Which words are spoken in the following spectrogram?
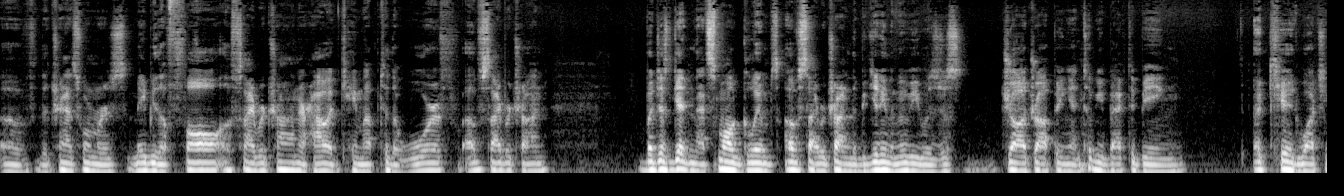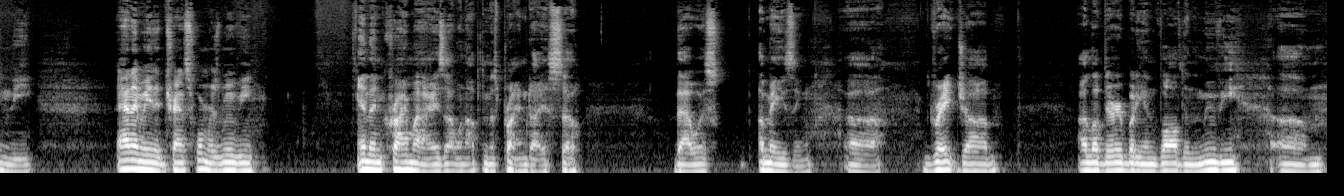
of the Transformers, maybe the fall of Cybertron or how it came up to the war of, of Cybertron. But just getting that small glimpse of Cybertron in the beginning of the movie was just jaw dropping and took me back to being a kid watching the animated Transformers movie and then cry my eyes out when Optimus Prime dies. So that was amazing. Uh, great job. I loved everybody involved in the movie. Um,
